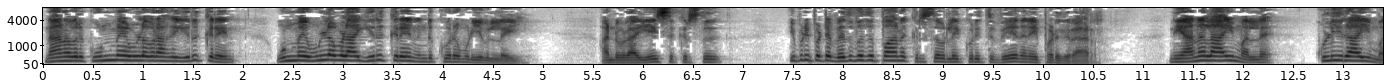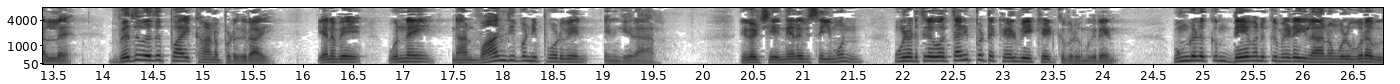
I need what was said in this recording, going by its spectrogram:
நான் அவருக்கு உண்மை உள்ளவராக இருக்கிறேன் உண்மை உள்ளவளாய் இருக்கிறேன் என்று கூற முடியவில்லை. அன்றுவராய் இயேசு கிறிஸ்து இப்படிப்பட்ட வெதுவெதுப்பான கிறிஸ்தவர்களை குறித்து வேதனைப்படுகிறார். நீ அனலாயும் அல்ல குளிராயும் அல்ல வெதுவெதுப்பாய் காணப்படுகிறாய். எனவே உன்னை நான் வாந்தி பண்ணி போடுவேன் என்கிறார். நிகழ்ச்சியை நிறைவு செய்யும் முன் உங்களிடத்தில் ஒரு தனிப்பட்ட கேள்வியை கேட்க விரும்புகிறேன். உங்களுக்கும் தேவனுக்கும் இடையிலான உங்கள் உறவு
